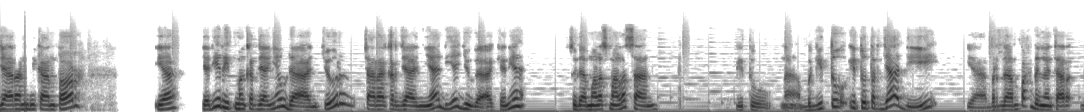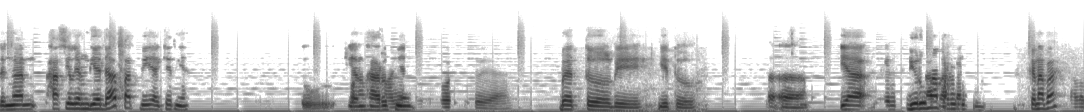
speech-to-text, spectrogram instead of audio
jarang di kantor. Ya, jadi ritme kerjanya udah hancur, cara kerjanya dia juga akhirnya sudah males-malesan. Gitu. Nah, begitu itu terjadi, ya berdampak dengan cara dengan hasil yang dia dapat di akhirnya. Tuh, yang harusnya itu ya Betul deh, gitu. Uh, ya mungkin di rumah perlu. Kenapa? Kalau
